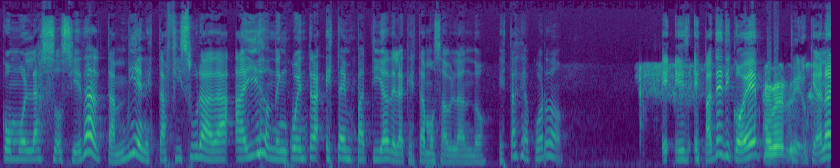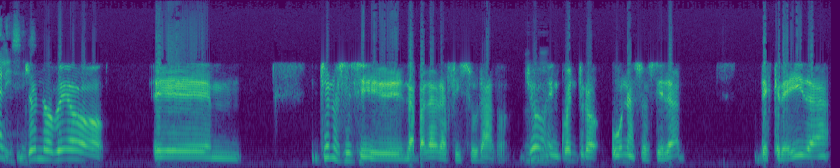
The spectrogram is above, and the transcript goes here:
como la sociedad también está fisurada, ahí es donde encuentra esta empatía de la que estamos hablando. ¿Estás de acuerdo? E- Es, es patético, ¿eh? A ver, Pero qué análisis. Yo no veo. eh, yo no sé si la palabra fisurado. Yo encuentro una sociedad descreída,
